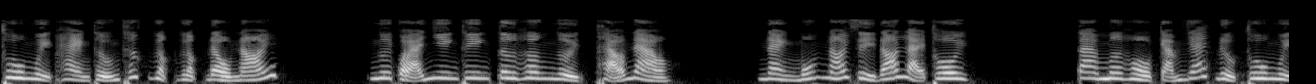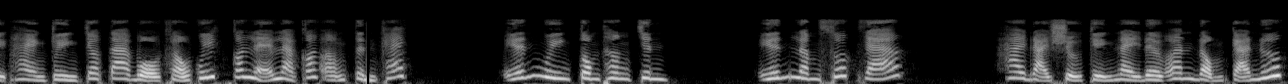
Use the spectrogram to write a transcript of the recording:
Thu Nguyệt Hàn thưởng thức gật gật đầu nói. Ngươi quả nhiên thiên tư hơn người, thảo nào. Nàng muốn nói gì đó lại thôi. Ta mơ hồ cảm giác được Thu Nguyệt Hàn truyền cho ta bộ khẩu quyết, có lẽ là có ẩn tình khác. Yến Nguyên Tôn Thân Chinh Yến Lâm xuất giá Hai đại sự kiện này đều oanh động cả nước.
